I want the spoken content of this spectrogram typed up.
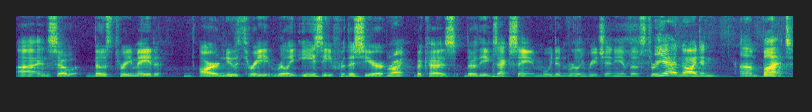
Uh, and so those three made our new three really easy for this year, Right. Because they're the exact same. We didn't really reach any of those three. Yeah, no, I didn't. Um, but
